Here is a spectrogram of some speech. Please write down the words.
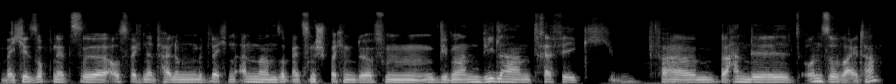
Welche Subnetze aus welchen Abteilungen mit welchen anderen Subnetzen sprechen dürfen, wie man WLAN-Traffic behandelt und so weiter.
